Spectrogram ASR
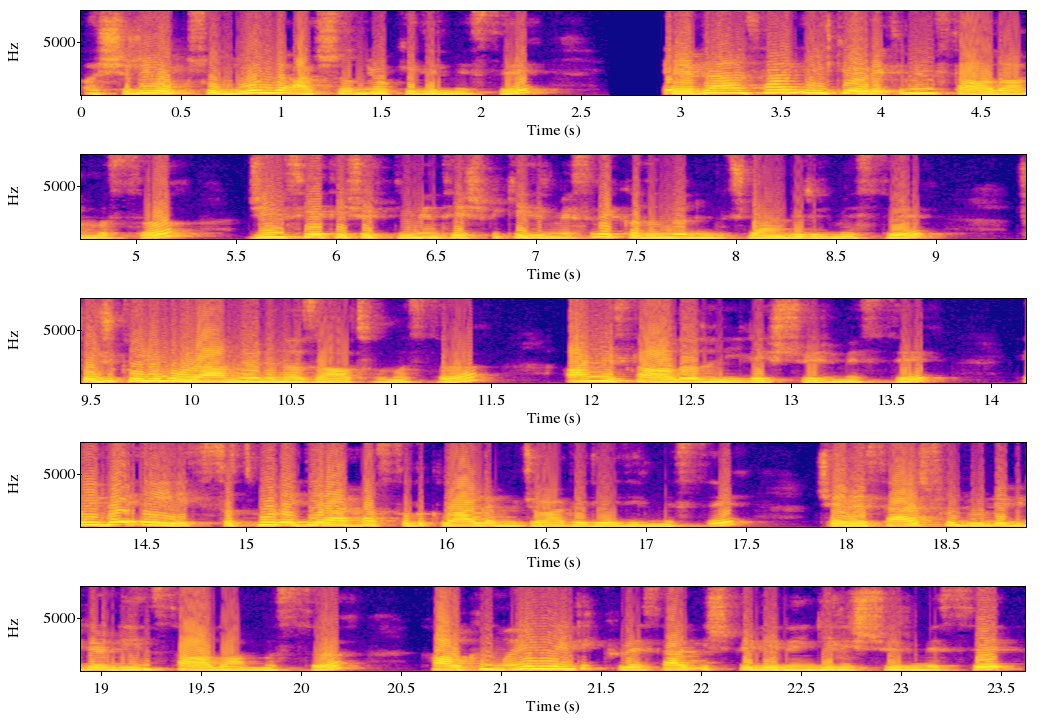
Aşırı yoksulluğun ve açlığın yok edilmesi, evrensel ilki öğretimin sağlanması, cinsiyet eşitliğinin teşvik edilmesi ve kadınların güçlendirilmesi, çocuk ölüm oranlarının azaltılması, anne sağlığının iyileştirilmesi, HIV, AIDS, sıtma ve diğer hastalıklarla mücadele edilmesi, çevresel sürdürülebilirliğin sağlanması, kalkınmaya yönelik küresel işbirliğinin geliştirilmesi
